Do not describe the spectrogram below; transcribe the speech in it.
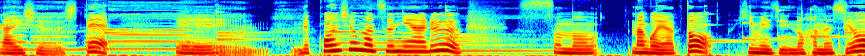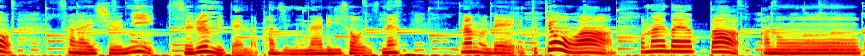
来週して、えー、で、今週末にある、その、名古屋と姫路の話を再来週にするみたいな感じになりそうですね。なので、えっと、今日は、この間やった、あのー、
